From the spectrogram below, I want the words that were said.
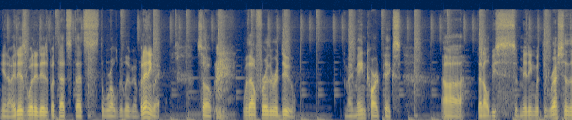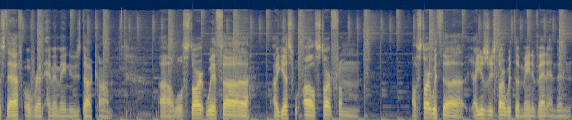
you know, it is what it is, but that's that's the world we live in. But anyway, so without further ado, my main card picks uh, that I'll be submitting with the rest of the staff over at MMAnews.com. Uh, we'll start with, uh, I guess I'll start from I'll start with the. I usually start with the main event and then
